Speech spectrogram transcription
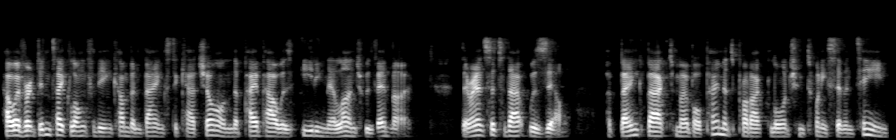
However, it didn't take long for the incumbent banks to catch on that PayPal was eating their lunch with Venmo. Their answer to that was Zelle, a bank backed mobile payments product launched in 2017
